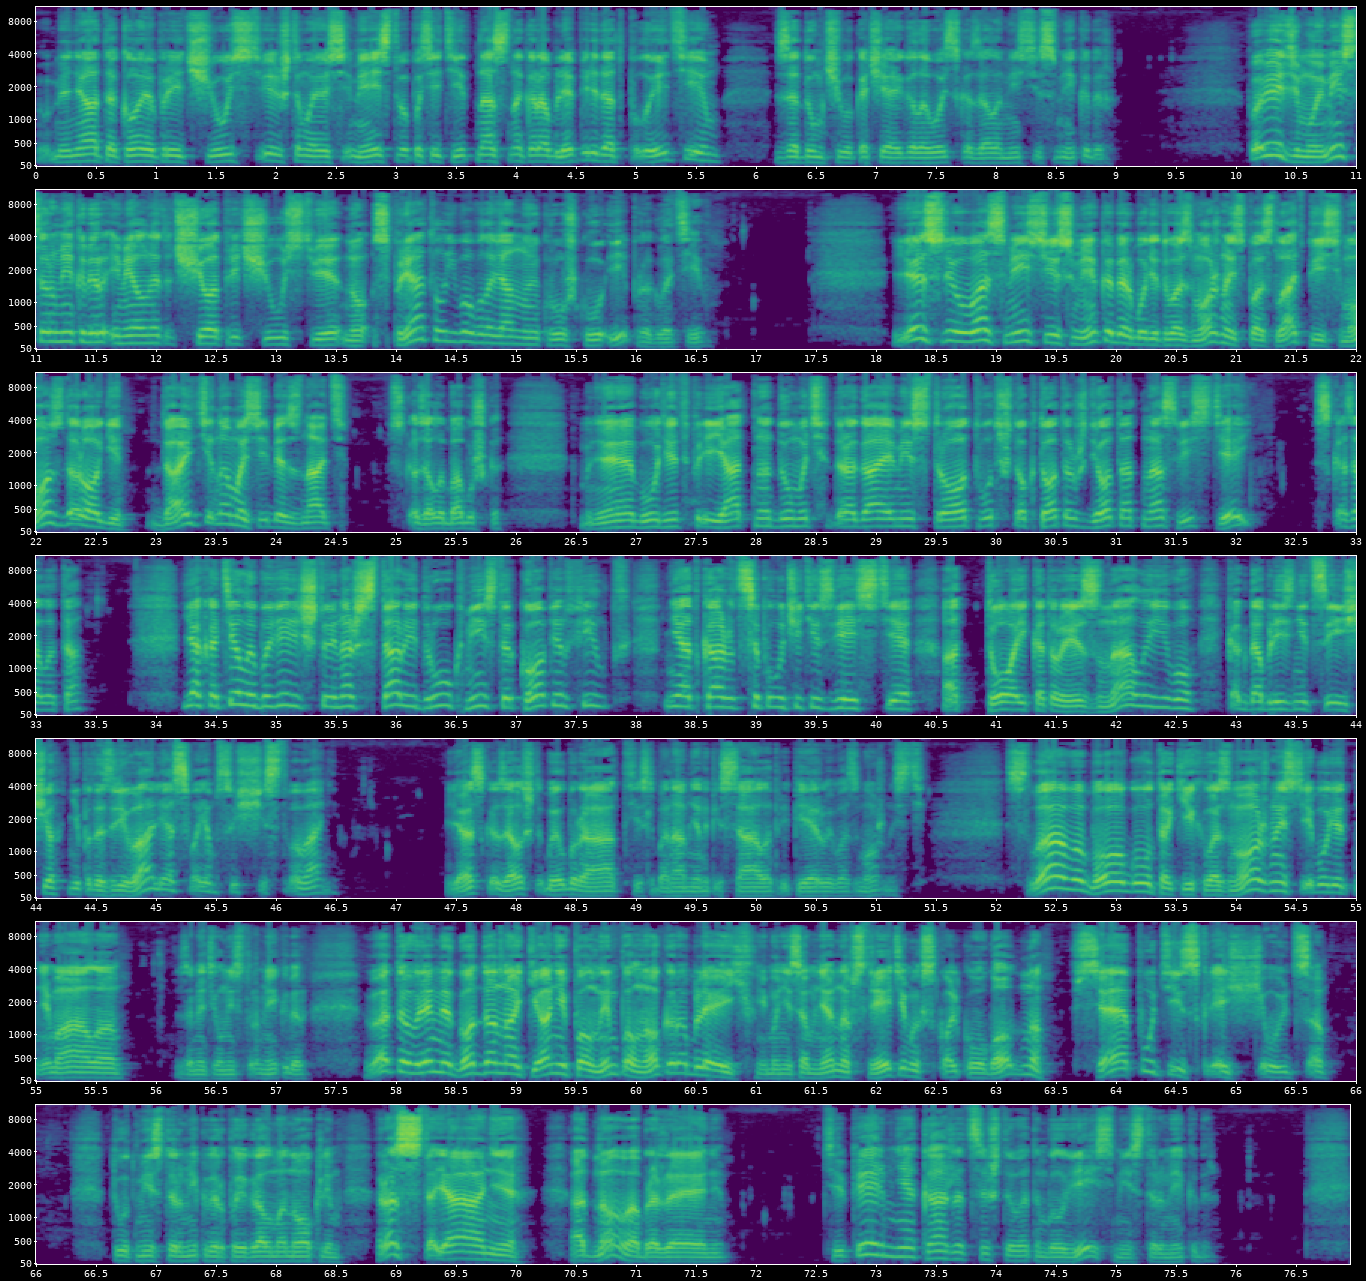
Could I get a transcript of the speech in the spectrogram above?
У меня такое предчувствие, что мое семейство посетит нас на корабле перед отплытием, задумчиво качая головой, сказала миссис Микобер. По-видимому, мистер Микобер имел на этот счет предчувствие, но спрятал его в оловянную кружку и проглотил. Если у вас, миссис Микобер, будет возможность послать письмо с дороги, дайте нам о себе знать, сказала бабушка. Мне будет приятно думать, дорогая мисс Тротвуд, что кто-то ждет от нас вестей, сказала та. Я хотела бы верить, что и наш старый друг мистер Копперфилд не откажется получить известие от той, которая знала его, когда близнецы еще не подозревали о своем существовании. Я сказал, что был бы рад, если бы она мне написала при первой возможности. Слава богу, таких возможностей будет немало, заметил мистер Микбер. В это время года на океане полным-полно кораблей, и мы несомненно встретим их сколько угодно. Все пути скрещиваются. Тут мистер Микбер поиграл моноклем. Расстояние, одно воображение. Теперь мне кажется, что в этом был весь мистер Микбер.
